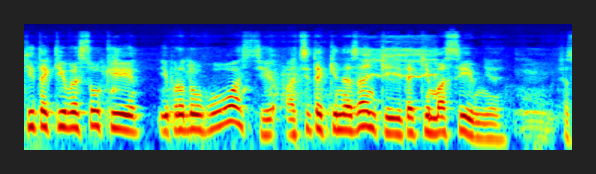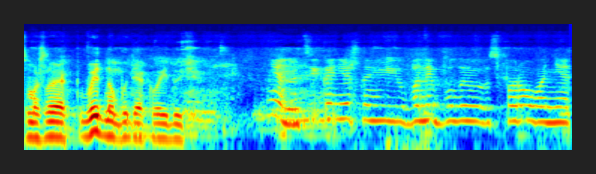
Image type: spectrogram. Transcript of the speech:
ті такі високі і продовгувасті, а ці такі низенькі і такі масивні. Зараз, можливо, як видно буде, як вийдуть Ні, ну ці, звісно, вони були спаровані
